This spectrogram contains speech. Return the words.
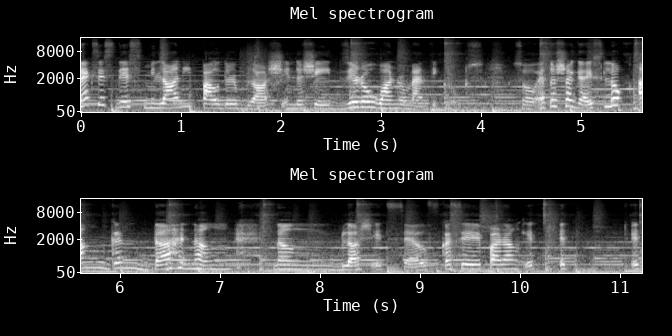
Next is this Milani Powder Blush in the shade 01 Romantic Rose. So, eto siya guys. Look, ang ganda ng, ng blush itself. Kasi parang it, it, it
